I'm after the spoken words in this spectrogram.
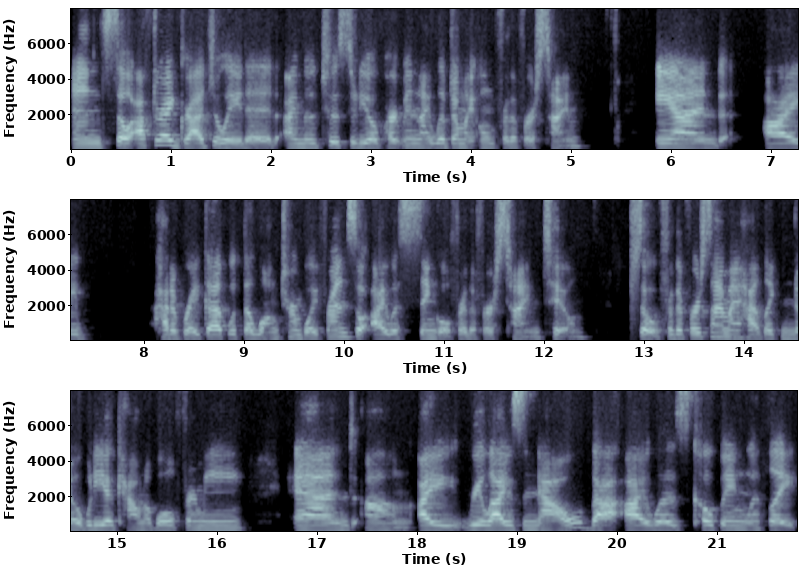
And so after I graduated, I moved to a studio apartment and I lived on my own for the first time. And I had a breakup with the long term boyfriend. So I was single for the first time too. So for the first time, I had like nobody accountable for me. And um, I realized now that I was coping with like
